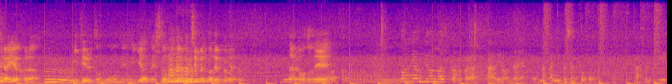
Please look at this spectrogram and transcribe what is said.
嫌いやからうん。見てるともうね嫌だ人のでも自分のでも嫌だなるほどね。糖尿病の人とかが使うようなやつを中にプスッとこう刺すっていう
